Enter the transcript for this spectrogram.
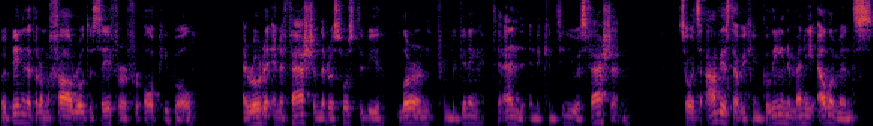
But being that the Ramchal wrote the Sefer for all people, and wrote it in a fashion that was supposed to be learned from beginning to end in a continuous fashion, so it's obvious that we can glean many elements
